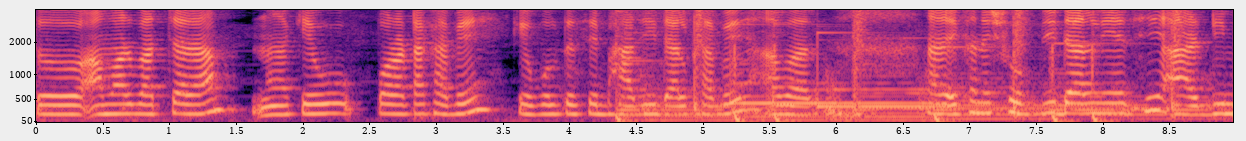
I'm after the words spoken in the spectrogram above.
তো আমার বাচ্চারা কেউ পরোটা খাবে, কেউ বলতেছে ভাজি ডাল খাবে, আবার এখানে সবজি ডাল নিয়েছি আর ডিম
